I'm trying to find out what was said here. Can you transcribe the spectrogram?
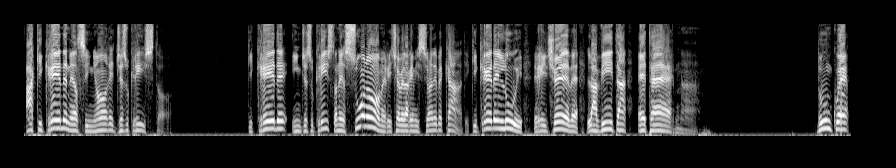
A chi crede nel Signore Gesù Cristo. Chi crede in Gesù Cristo nel suo nome riceve la remissione dei peccati. Chi crede in Lui riceve la vita eterna. Dunque,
